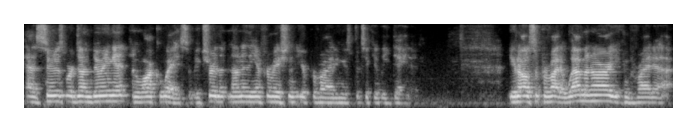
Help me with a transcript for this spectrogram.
as soon as we're done doing it and walk away. So make sure that none of the information that you're providing is particularly dated. You can also provide a webinar. You can provide a,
